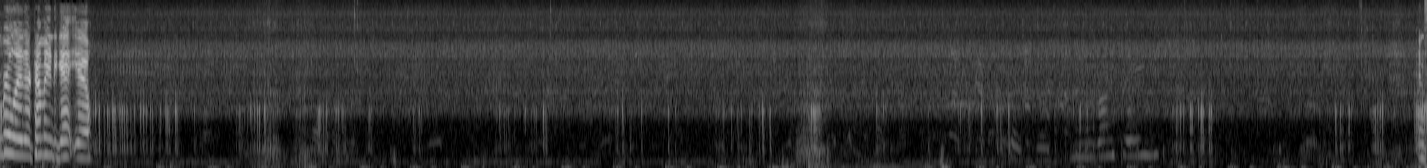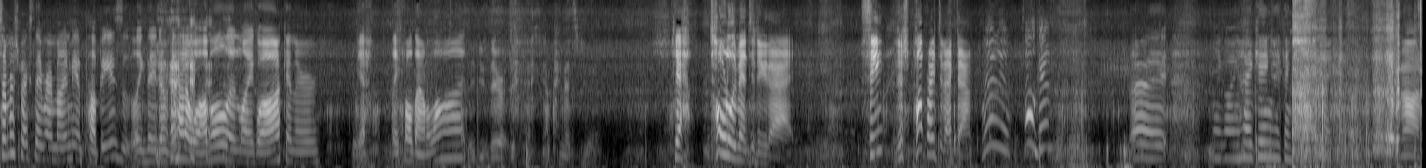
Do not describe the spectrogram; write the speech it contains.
Kimberly, they're coming to get you. In some respects, they remind me of puppies. Like they don't know how to wobble and like walk, and they're yeah, they fall down a lot. They do. They're. I meant to do that. Yeah, totally meant to do that. See? Just pop right back down. It's all good. All right. Am I going hiking? I think I'm going hiking. Get on.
